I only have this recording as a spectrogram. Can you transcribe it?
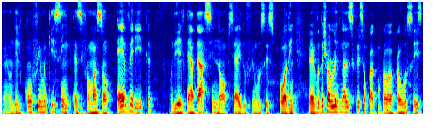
né, onde ele confirma que sim, essa informação é verídica onde ele tem até a sinopse aí do filme, vocês podem ver. Eu vou deixar o link na descrição para comprovar para vocês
